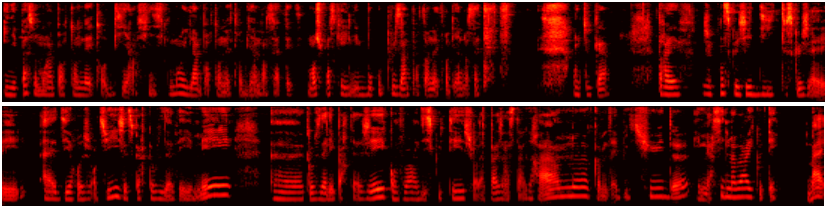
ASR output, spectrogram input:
Il n'est pas seulement important d'être bien physiquement, il est important d'être bien dans sa tête. Moi, je pense qu'il est beaucoup plus important d'être bien dans sa tête. en tout cas. Bref, je pense que j'ai dit tout ce que j'avais à dire aujourd'hui. J'espère que vous avez aimé, euh, que vous allez partager, qu'on va en discuter sur la page Instagram, comme d'habitude. Et merci de m'avoir écouté. Bye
